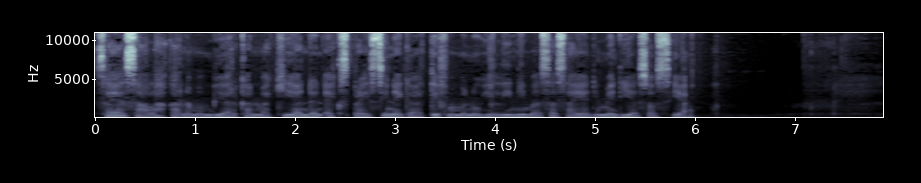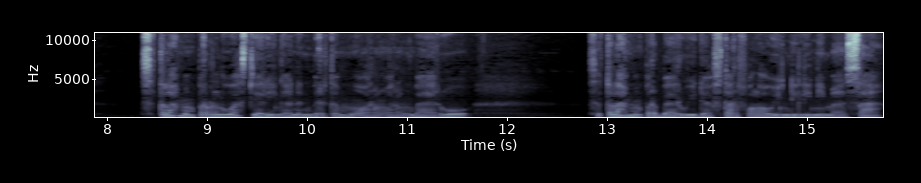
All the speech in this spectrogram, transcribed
Saya salah karena membiarkan makian dan ekspresi negatif memenuhi lini masa saya di media sosial. Setelah memperluas jaringan dan bertemu orang-orang baru, setelah memperbarui daftar following di lini masa,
